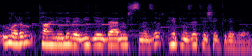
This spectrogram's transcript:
Umarım tahlili ve videoyu beğenmişsinizdir. Hepinize teşekkür ediyorum.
